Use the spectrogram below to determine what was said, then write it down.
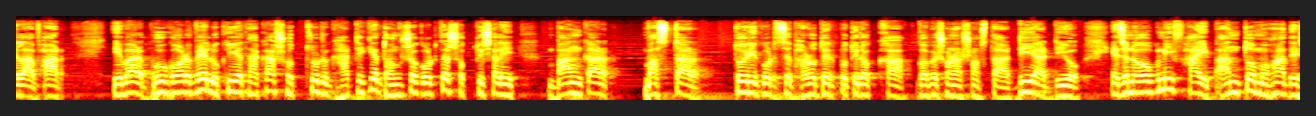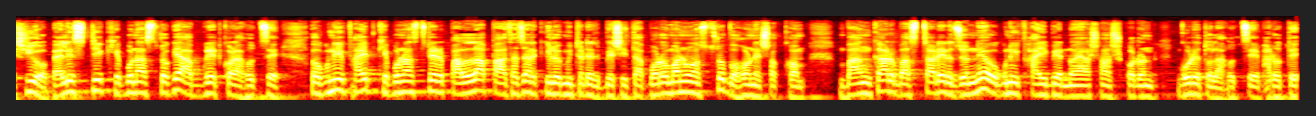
মেলা ভার। এবার ভূগর্ভে লুকিয়ে থাকা শত্রুর ঘাঁটিকে ধ্বংস করতে শক্তিশালী বাংকার বাস্টার তৈরি করছে ভারতের প্রতিরক্ষা গবেষণা সংস্থা ডিআরডিও। এজন্য অগ্নি ফাইভ আন্তঃমহাদেশীয় ব্যালিস্টিক ক্ষেপণাস্ত্রকে আপগ্রেড করা হচ্ছে। অগ্নি ফাইভ ক্ষেপণাস্ত্রের পাল্লা পাঁচ হাজার কিলোমিটারের বেশি, তা পরমাণু অস্ত্র বহনে সক্ষম। বাংকার বাস্টারের জন্য অগ্নি ফাইভের নয়া সংস্করণ গড়ে তোলা হচ্ছে ভারতে।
